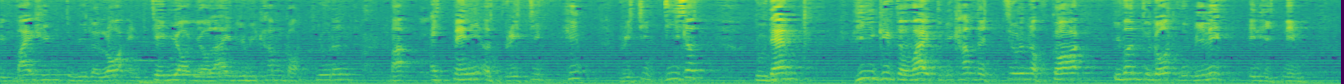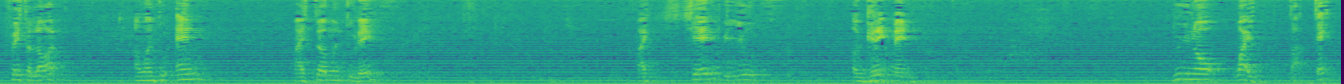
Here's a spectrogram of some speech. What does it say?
invite Him to be the Lord and Savior of your life, you become God's children. But as many as receive Him, receive Jesus, to them He gives the right to become the children of God, even to those who believe in His name. Praise the Lord. I want to end my sermon today by sharing with you a great man. Do you know is success?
